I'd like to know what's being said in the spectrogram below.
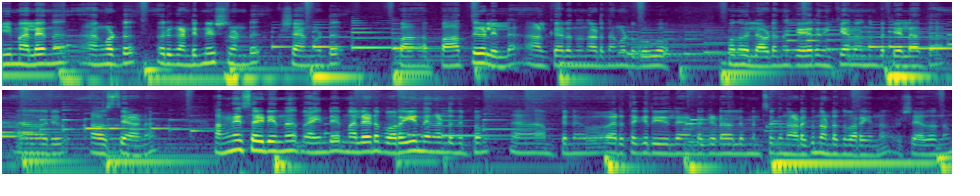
ഈ മലയിൽ അങ്ങോട്ട് ഒരു കണ്ടിന്യൂഷൻ ഉണ്ട് പക്ഷെ അങ്ങോട്ട് പാ- പാത്തുകളില്ല. ആൾക്കാരൊന്നും നടന്ന് അങ്ങോട്ട് പോവോ ഒന്നുമില്ല. അവിടെ നിന്ന് കയറി നിൽക്കാനൊന്നും പറ്റിയല്ലാത്ത ഒരു അവസ്ഥയാണ്. അങ്ങേ സൈഡിൽ നിന്ന് അതിന്റെ മലയുടെ പുറകിൽ നിന്ന് കണ്ടത് ഇപ്പം പിന്നെ വരത്തക്ക രീതിയിൽ ഏണ്ടൊക്കെ ഡെവലപ്മെന്റ്സ് ഒക്കെ നടക്കുന്നുണ്ടെന്ന് പറയുന്നു. പക്ഷേ അതൊന്നും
